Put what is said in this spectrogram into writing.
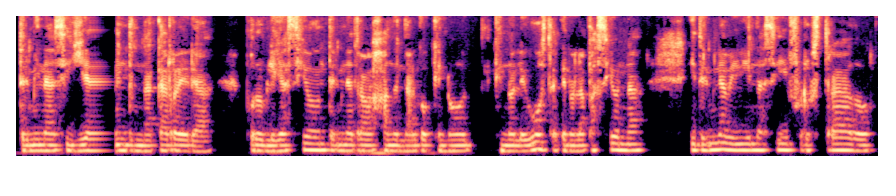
Termina siguiendo una carrera por obligación, termina trabajando en algo que no, que no le gusta, que no le apasiona, y termina viviendo así frustrado,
